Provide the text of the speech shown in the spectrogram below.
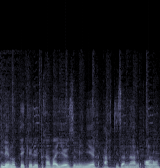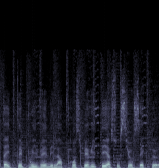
il est noté que les travailleuses minières artisanales ont longtemps été privées de la prospérité associée au secteur.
